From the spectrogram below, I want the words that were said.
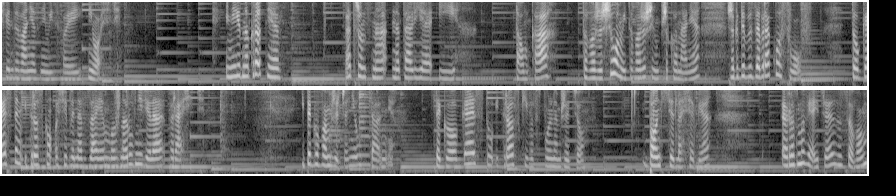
świętowania z nimi swojej miłości. I niejednokrotnie, patrząc na Natalię i Tomka, towarzyszyło mi, towarzyszy mi przekonanie, że gdyby zabrakło słów, to gestem i troską o siebie nawzajem można równie wiele wyrazić. I tego Wam życzę nieustannie. Tego gestu i troski we wspólnym życiu. Bądźcie dla siebie, rozmawiajcie ze sobą.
